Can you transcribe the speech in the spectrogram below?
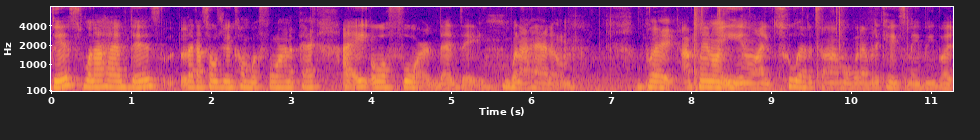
This, when I had this, like I told you, it come with four in a pack. I ate all four that day when I had them. But I plan on eating like two at a time or whatever the case may be. But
